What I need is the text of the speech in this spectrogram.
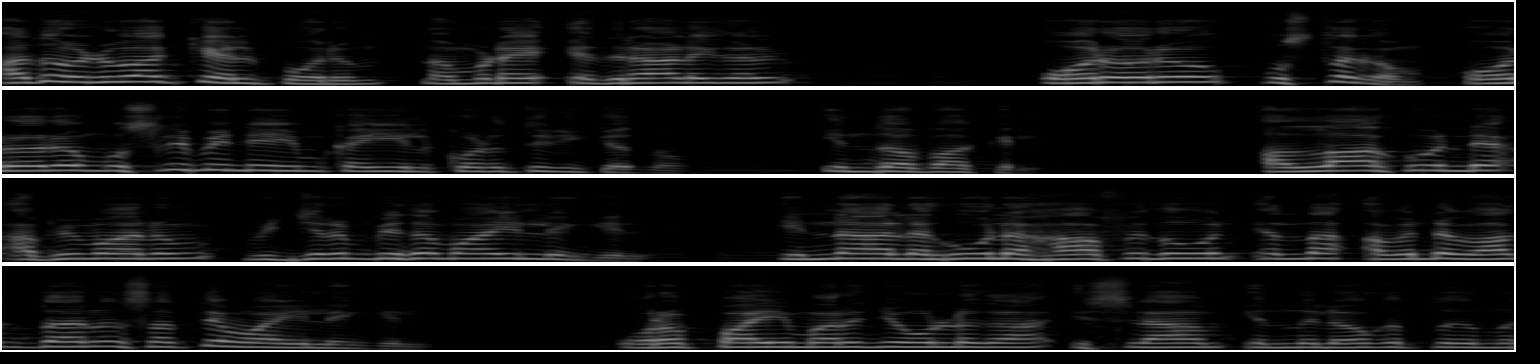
അത് ഒഴിവാക്കിയാൽ പോലും നമ്മുടെ എതിരാളികൾ ഓരോരോ പുസ്തകം ഓരോരോ മുസ്ലിമിന്റെയും കയ്യിൽ കൊടുത്തിരിക്കുന്നു. ഇന്തോ പാക്കിൽ. അള്ളാഹുവിന്റെ അഭിമാനം വിജൃംഭിതമായില്ലെങ്കിൽ ഇന്നാ ലഹൂല ഹാഫിദൂൻ എന്ന അവന്റെ വാഗ്ദാനം സത്യമായില്ലെങ്കിൽ ഉറപ്പായി അറിഞ്ഞുകൊള്ളുക ഇസ്ലാം ഇന്ന് ലോകത്ത് നിന്ന്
